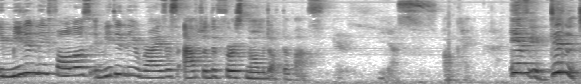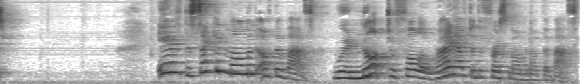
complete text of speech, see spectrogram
immediately follows, immediately arises after the first moment of the vase. Yes. Yes. Okay. If it didn't, if the second moment of the vase were not to follow right after the first moment of the vase,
